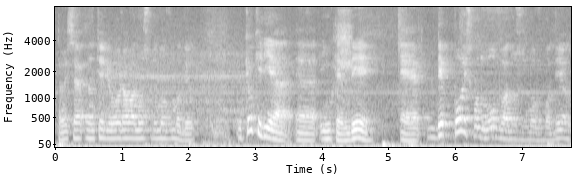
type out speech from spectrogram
Então isso é anterior ao anúncio do novo modelo. O que eu queria é, entender é, depois quando houve o anúncio do novo modelo,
